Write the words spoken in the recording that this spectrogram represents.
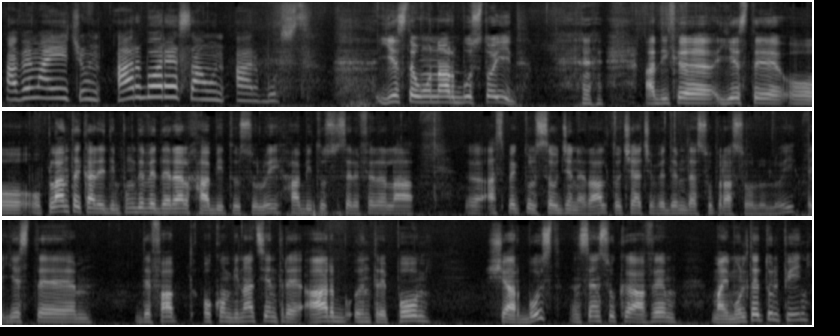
Avem aici un arbore sau un arbust? Este un arbustoid. Adică este o, o plantă care, din punct de vedere al habitusului, habitusul se referă la Uh, aspectul său general, tot ceea ce vedem deasupra solului, este de fapt o combinație între, arb, între pomi și arbust, în sensul că avem mai multe tulpini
